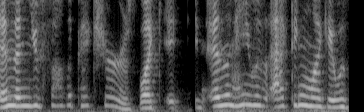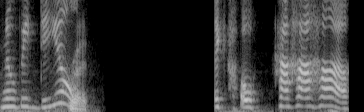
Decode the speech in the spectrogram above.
and then you saw the pictures, like, it, and then he was acting like it was no big deal. Right. Like, oh, ha ha ha!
